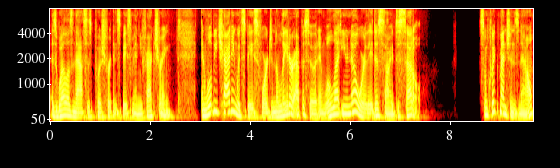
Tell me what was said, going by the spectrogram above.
as well as NASA's push for in space manufacturing. And we'll be chatting with SpaceForge in a later episode, and we'll let you know where they decide to settle. Some quick mentions now.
